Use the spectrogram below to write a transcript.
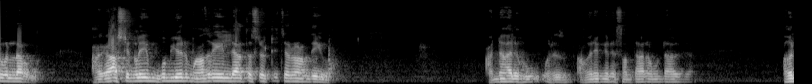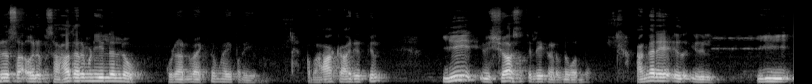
ഉണ്ടാവും. ആകാശങ്ങളെയും ഭൂമിയും ഒരു മാതൃകയില്ലാത്ത സൃഷ്ടിച്ചവരാണ് ദൈവം. അന്നാലുഹു ഒരു അവനെങ്ങനെ സന്താനം ഉണ്ടാകുക? അവന് ഒരു സഹധർമ്മിണിയില്ലല്ലോ? ഖുർആൻ വ്യക്തമായി പറയുന്നു. അപ്പോൾ ആ കാര്യത്തിൽ ഈ വിശ്വാസത്തിലേക്ക് കടന്നു വന്നു. അങ്ങനെ ഇതിൽ ഈ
